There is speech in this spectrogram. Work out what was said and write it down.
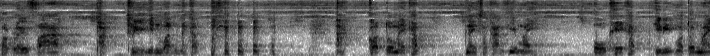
ผักลอยฟ้า ผักทรีอินวันนะครับอะกอดตัวใหม่ครับ ในสถานที่ใหม่ โอเคครับชีวิตหมอต้นไม้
